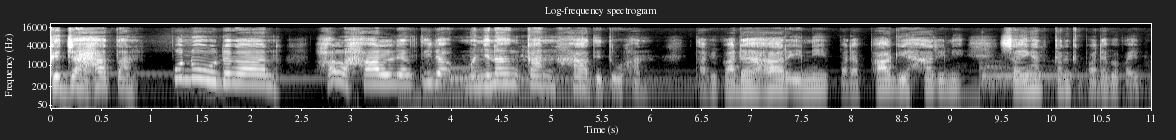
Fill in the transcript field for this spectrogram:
kejahatan, penuh dengan hal-hal yang tidak menyenangkan hati Tuhan. Tapi pada hari ini, pada pagi hari ini, saya ingatkan kepada Bapak Ibu,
